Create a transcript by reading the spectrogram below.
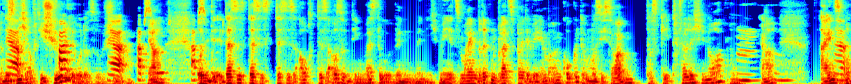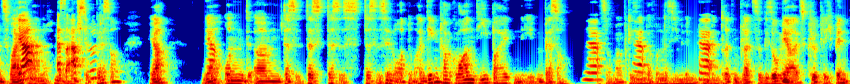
Und ja. es nicht auf die Schule Voll. oder so schieben. Ja, absolut. Ja? absolut. Und das ist, das ist, das ist auch, das ist auch so ein Ding. Weißt du, wenn, wenn ich mir jetzt meinen dritten Platz bei der WM angucke, dann muss ich sagen, das geht völlig in Ordnung. Mhm. Ja. Eins ja. und zwei ja, waren noch mal also ein absolut. Stück besser. Ja. Ja, ja. und ähm, das, das, das, ist, das ist in Ordnung. An dem Tag waren die beiden eben besser. Ja. Also mal abgesehen ja. davon, dass ich mit dem, ja. mit dem dritten Platz sowieso mehr als glücklich bin.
